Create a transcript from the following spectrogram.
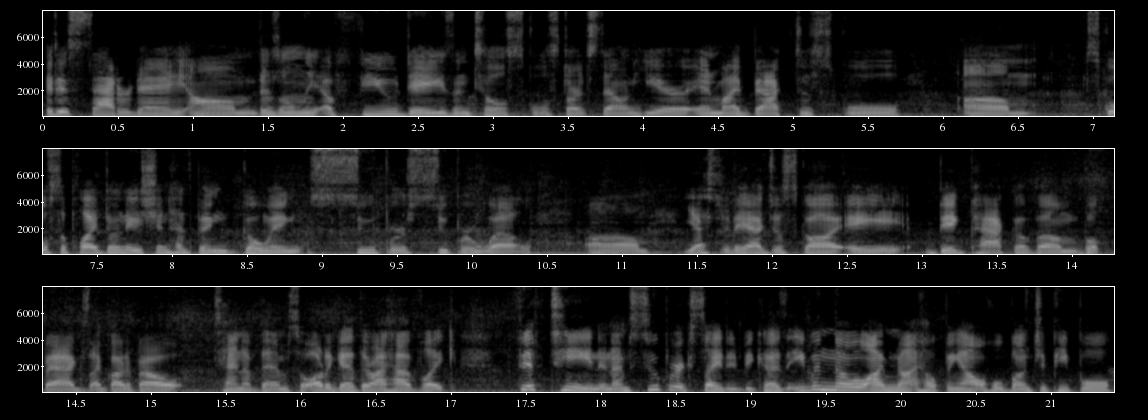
it is Saturday. Um, there's only a few days until school starts down here and my back to school um, school supply donation has been going super, super well. Um, yesterday I just got a big pack of um, book bags. I got about 10 of them. So altogether I have like 15 and I'm super excited because even though I'm not helping out a whole bunch of people,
